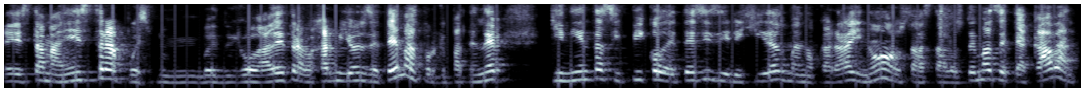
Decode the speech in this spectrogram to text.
esta maestra, pues, mm, digo, ha de trabajar millones de temas, porque para tener 500 y pico de tesis dirigidas, bueno, caray, ¿no? O sea, hasta los temas se te acaban,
